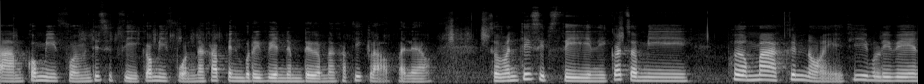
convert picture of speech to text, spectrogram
13 ก็มีฝนวันที่ 14 ก็มีฝนนะครับ เป็นบริเวณเดิมๆนะครับที่กล่าวไปแล้ว ส่วนวันที่ 14 นี่ก็จะมีเพิ่มมากขึ้นหน่อยที่บริเวณ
